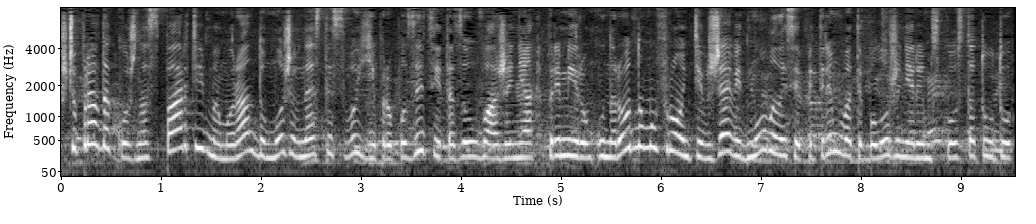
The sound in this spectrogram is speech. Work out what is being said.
Щоправда, кожна з партій в меморандум може внести свої пропозиції та зауваження. Приміром, у народному фронті вже відмовилися підтримувати положення Римського статуту.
